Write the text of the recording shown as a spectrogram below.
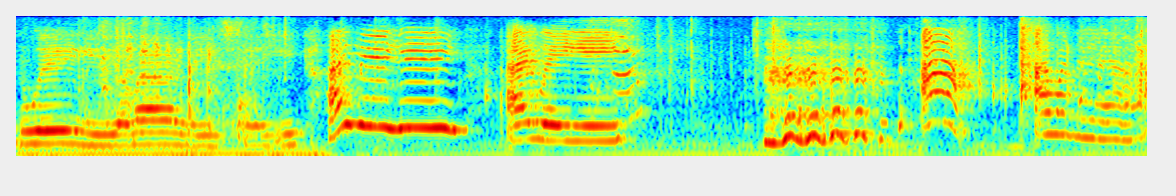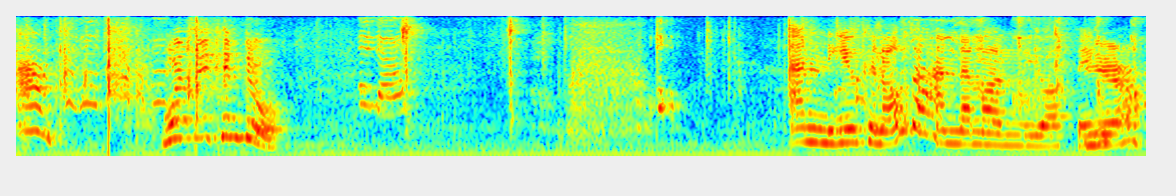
Wiggy, Larry, say, Hi, Wiggy. Hi, Wiggy. Ah, I want to ah. what they can do? And you can also hand them on your finger. Yeah.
